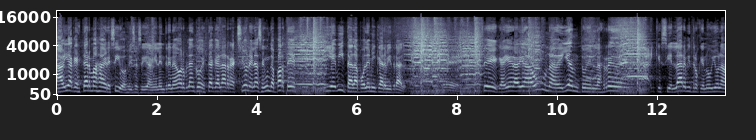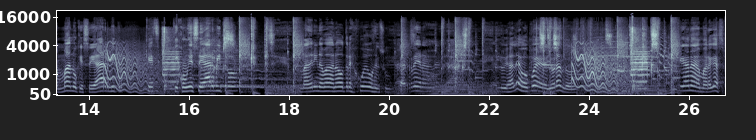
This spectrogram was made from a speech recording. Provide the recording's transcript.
había que estar más agresivos, dice Zidane. El entrenador blanco destaca la reacción en la segunda parte y evita la polémica arbitral. Sí, que ayer había una de llanto en las redes. Ay, que si el árbitro que no vio la mano, que ese árbitro, que, que con ese árbitro, Madrid nada más ha ganado tres juegos en su carrera. Luis Alejo, pues, llorando. Que gana Margazo.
